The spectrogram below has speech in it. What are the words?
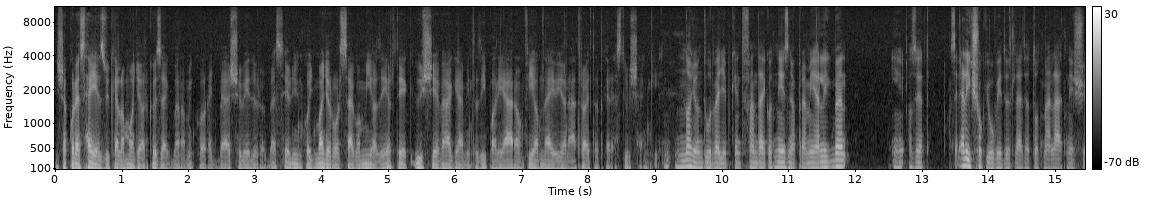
és akkor ezt helyezzük el a magyar közegben, amikor egy belső védőről beszélünk, hogy Magyarországon mi az érték, üssé vágjál, mint az ipari áram, fiam, ne jöjjön át rajtad keresztül senki. Nagyon durva egyébként Fandijkot nézni a Premier League-ben. Én azért azért elég sok jó védőt lehetett ott már látni, és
